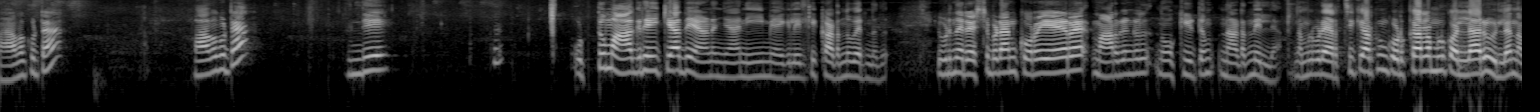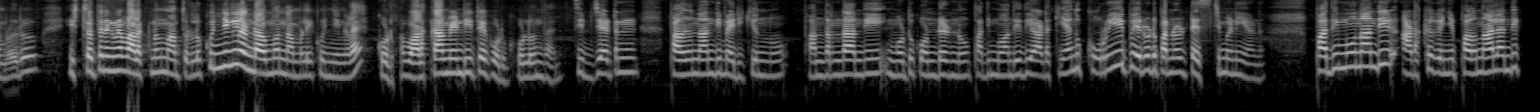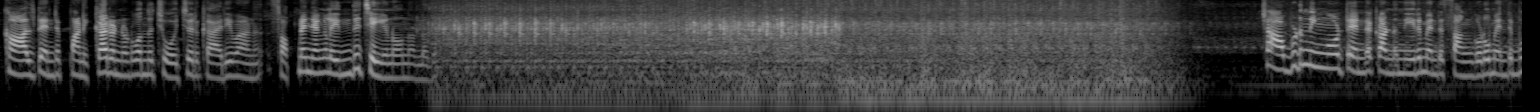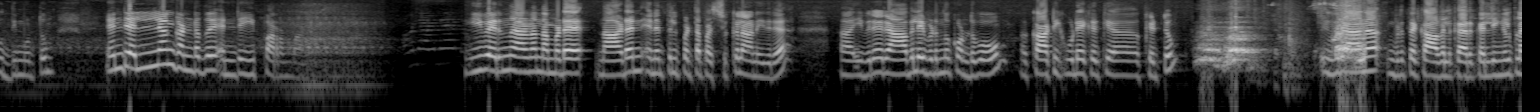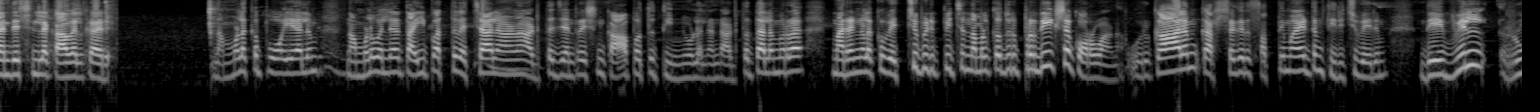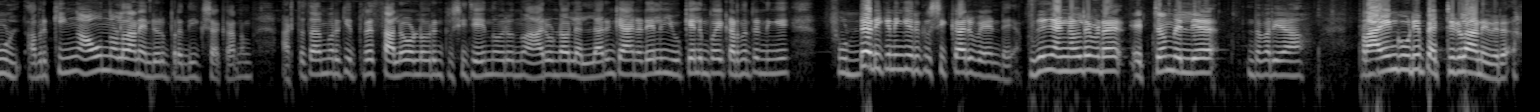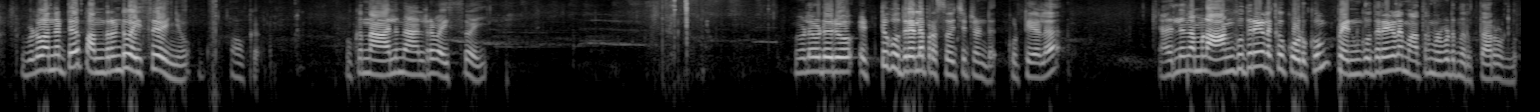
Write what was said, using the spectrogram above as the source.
വാവക്കുട്ട ബാവക്കുട്ട? എന്തേ ഒട്ടും ആഗ്രഹിക്കാതെയാണ് ഞാൻ ഈ മേഖലയിലേക്ക് കടന്നു വരുന്നത്. ഇവിടുന്ന് രക്ഷപ്പെടാൻ കുറേയേറെ മാർഗങ്ങൾ നോക്കിയിട്ടും നടന്നില്ല. നമ്മളിവിടെ ഇറച്ചിക്കാർക്കും കൊടുക്കാറ് നമ്മൾ കൊല്ലാറുമില്ല നമ്മളൊരു ഇഷ്ടത്തിന് ഇങ്ങനെ വളർക്കണമെന്ന് മാത്രമേ ഉള്ളൂ. കുഞ്ഞുങ്ങളുണ്ടാകുമ്പോൾ നമ്മൾ ഈ കുഞ്ഞുങ്ങളെ കൊടുക്കും. വളർക്കാൻ വേണ്ടിയിട്ടേ കൊടുക്കുള്ളൂ താനും സിബ്ജേട്ടൻ പതിനൊന്നാം തീയതി മരിക്കുന്നു പന്ത്രണ്ടാം തീയതി ഇങ്ങോട്ട് കൊണ്ടുവരണു പതിമൂന്നാം തീയതി അടക്കി. ഞാൻ കുറേ പേരോട് പറഞ്ഞൊരു ടെസ്റ്റ് മണിയാണ് പതിമൂന്നാം തീയതി അടക്ക കഴിഞ്ഞ് പതിനാലാം തീയതി കാലത്ത് എന്റെ പണിക്കാരെന്നോട് വന്ന് ചോദിച്ചൊരു കാര്യമാണ്. സ്വപ്നം ഞങ്ങൾ എന്ത് ചെയ്യണമെന്നുള്ളത് പക്ഷെ അവിടുന്ന് ഇങ്ങോട്ട് എന്റെ കണ്ണുനീരും എന്റെ സങ്കടവും എന്റെ ബുദ്ധിമുട്ടും എന്റെ എല്ലാം കണ്ടത് എന്റെ ഈ പറമ്പാണ്. ഈ വരുന്നതാണ് നമ്മുടെ നാടൻ ഇനത്തിൽപ്പെട്ട പശുക്കളാണ് ഇവർ. ഇവരെ രാവിലെ ഇവിടുന്ന് കൊണ്ടുപോകും. കാട്ടിക്കൂടെയൊക്കെ കെട്ടും. ഇവരാണ് ഇവിടുത്തെ കാവൽക്കാർ കല്ലിങ്ങൽ പ്ലാന്റേഷനിലെ കാവൽക്കാർ നമ്മളൊക്കെ പോയാലും നമ്മൾ വല്ല തൈ പത്ത് വെച്ചാലാണ് അടുത്ത ജനറേഷൻ കാപ്പത്ത് തിന്നുള്ളൂ. അല്ലാണ്ട് അടുത്ത തലമുറ മരങ്ങളൊക്കെ വെച്ച് പിടിപ്പിച്ച് നമ്മൾക്കതൊരു പ്രതീക്ഷ കുറവാണ്. ഒരു കാലം കർഷകർ സത്യമായിട്ടും തിരിച്ചു വരും. ദേ വിൽ റൂൾ അവർ കിങ് ആവും എന്നുള്ളതാണ് എന്റെ ഒരു പ്രതീക്ഷ. കാരണം അടുത്ത തലമുറയ്ക്ക് ഇത്രയും സ്ഥലമുള്ളവരും കൃഷി ചെയ്യുന്നവരൊന്നും ആരും ഉണ്ടാവില്ല. എല്ലാവരും കാനഡയിലും യു കെയിലും പോയി കിടന്നിട്ടുണ്ടെങ്കിൽ ഫുഡ് അടിക്കണമെങ്കിൽ ഒരു കൃഷിക്കാർ വേണ്ടേ? ഇത് ഞങ്ങളുടെ ഇവിടെ ഏറ്റവും വലിയ എന്താ പറയുക പ്രായം കൂടിയ പെറ്റുകളാണ് ഇവർ ഇവിടെ വന്നിട്ട് പന്ത്രണ്ട് വയസ്സ് കഴിഞ്ഞു. ഓക്കെ. നമുക്ക് നാല് നാലര വയസ്സുമായി ഇവളിവിടെ ഒരു എട്ട് കുതിരകളെ പ്രസവിച്ചിട്ടുണ്ട് കുട്ടികൾ അതിൽ നമ്മൾ ആൺകുതിരകളൊക്കെ കൊടുക്കും പെൺകുതിരകളെ മാത്രം ഇവിടെ നിർത്താറുള്ളൂ.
